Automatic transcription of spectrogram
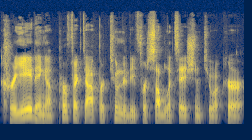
creating a perfect opportunity for subluxation to occur.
